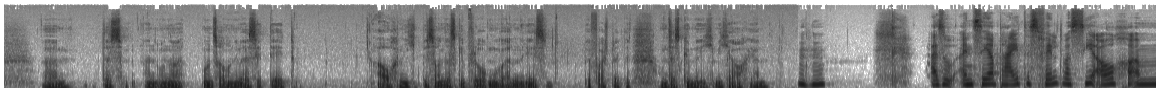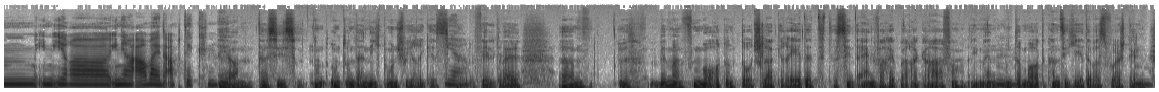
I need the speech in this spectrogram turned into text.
ähm, das an unserer Universität auch nicht besonders gepflogen worden ist, beforscht. Um das kümmere ich mich auch. Ja. Mhm. Also ein sehr breites Feld, was Sie auch ähm, in, Ihrer, in Ihrer Arbeit abdecken. Ja, das ist und, und, und ein nicht unschwieriges ja. Feld, weil ähm, wenn man von Mord und Totschlag redet, das sind einfache Paragraphen. Ich meine, mhm. unter Mord kann sich jeder was vorstellen. Mhm.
